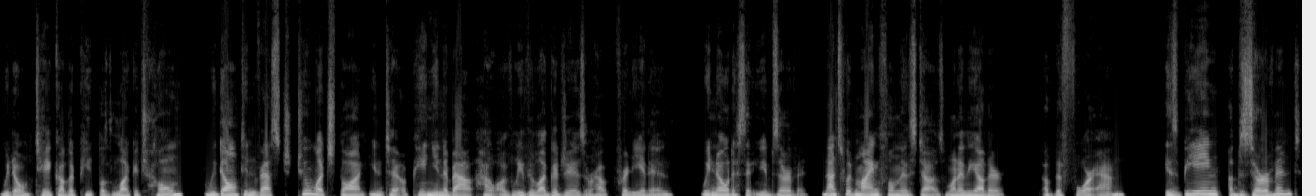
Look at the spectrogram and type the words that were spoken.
We don't take other people's luggage home. We don't invest too much thought into opinion about how ugly the luggage is or how pretty it is. We notice it, we observe it. That's what mindfulness does. One of the other of the four M is being observant,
